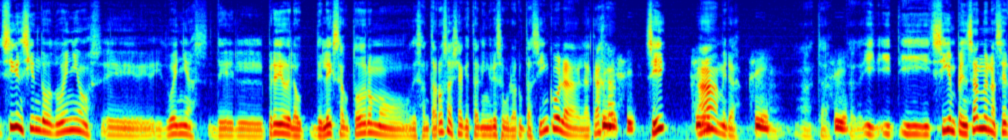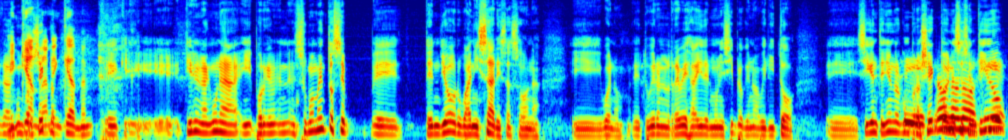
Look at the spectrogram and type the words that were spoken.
¿Siguen siendo dueños eh, y dueñas del predio del, del ex autódromo de Santa Rosa, ya que está el ingreso por la Ruta 5, la, la caja? Sí, sí. ¿Sí? Sí. Ah, mira. Sí. Ah, está, Sí. está. ¿Y, y, y siguen pensando en hacer ¿En algún qué proyecto? ¿En qué andan? eh, que, eh, tienen alguna y porque en, en su momento se eh, tendió a urbanizar esa zona. Y bueno eh, tuvieron el revés ahí del municipio que no habilitó. Eh, siguen teniendo algún Sí, proyecto no, en no, ese no, sentido sigue.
